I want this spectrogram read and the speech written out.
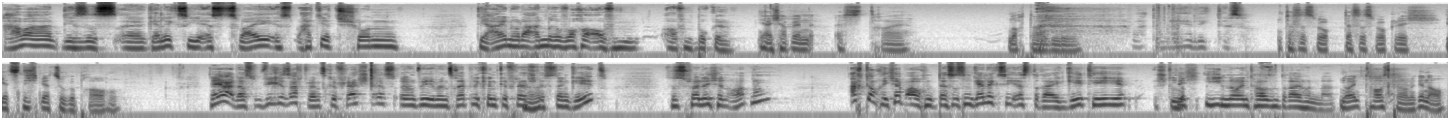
aber dieses äh, Galaxy S2 ist, hat jetzt schon die ein oder andere Woche auf dem, auf dem Buckel. Ja, ich habe ja ein S3 noch da liegen. Warte mal, hier liegt das. Das ist, das ist wirklich jetzt nicht mehr zu gebrauchen. Naja, das, wie gesagt, wenn es geflasht ist, irgendwie, wenn es Replicant geflasht ja. ist, dann geht's. Das ist völlig in Ordnung. Ach doch, ich habe auch, das ist ein Galaxy S3 GT-i 9300. 9300, genau.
